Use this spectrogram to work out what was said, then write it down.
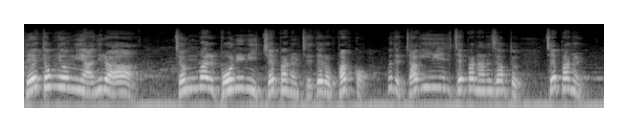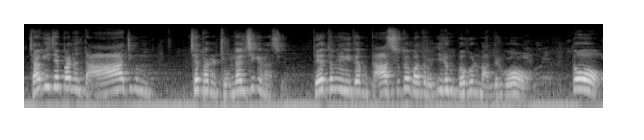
대통령이 아니라 정말 본인이 재판을 제대로 받고 근데 자기 재판하는 사람도 재판을 자기 재판은 다 지금 재판을 중단시켜 놨어요. 대통령이 되면 다 수도받도록 이런 법을 만들고 또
